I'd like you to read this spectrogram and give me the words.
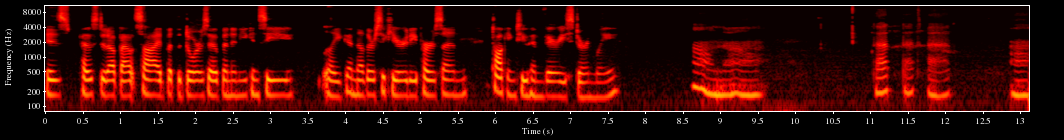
is posted up outside, but the door is open and you can see like another security person talking to him very sternly. oh no. That that's bad. Uh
